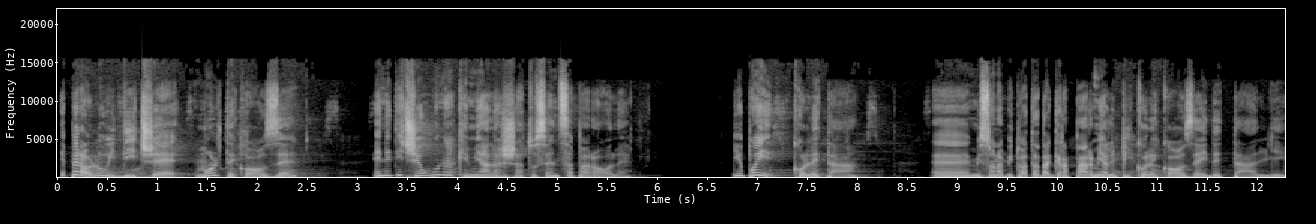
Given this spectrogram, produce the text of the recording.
E però lui dice molte cose e ne dice una che mi ha lasciato senza parole. Io poi con l'età eh, mi sono abituata ad aggrapparmi alle piccole cose, ai dettagli.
